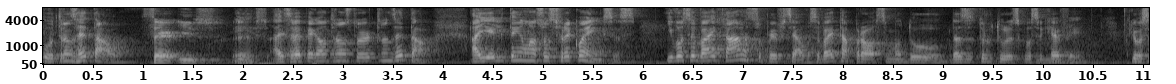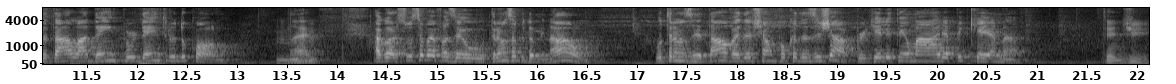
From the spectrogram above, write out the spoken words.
o transretal. Certo, isso. é. Isso. Aí você vai pegar o transdutor transretal. Aí ele tem lá suas frequências. E você vai estar superficial, você vai estar próximo do, das estruturas que você quer ver. Porque você está lá dentro, por dentro do colo. Né? Agora, se você vai fazer o transabdominal, o transretal vai deixar um pouco a desejar, porque ele tem uma área pequena. Entendi.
